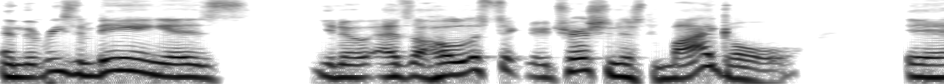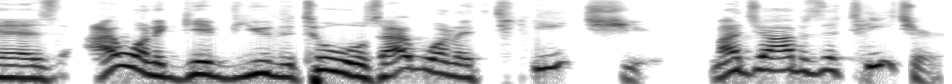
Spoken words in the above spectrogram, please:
And the reason being is, you know, as a holistic nutritionist, my goal is I want to give you the tools. I want to teach you. My job as a teacher.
